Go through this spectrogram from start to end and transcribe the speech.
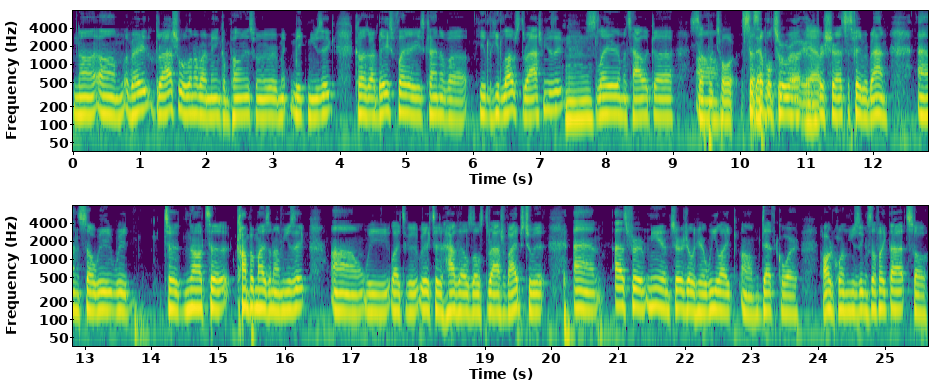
no, um, a very thrash was one of our main components when we were ma- make music because our bass player he's kind of a he he loves thrash music, Mhm. Slayer, Metallica, Sepultura. um, Sepultura, Sepultura, yeah. for sure. That's his favorite band, and so we we to not to compromise on our music, um, we like to we like to have those those thrash vibes to it. And as for me and Sergio here, we like um, deathcore, hardcore music and stuff like that. So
